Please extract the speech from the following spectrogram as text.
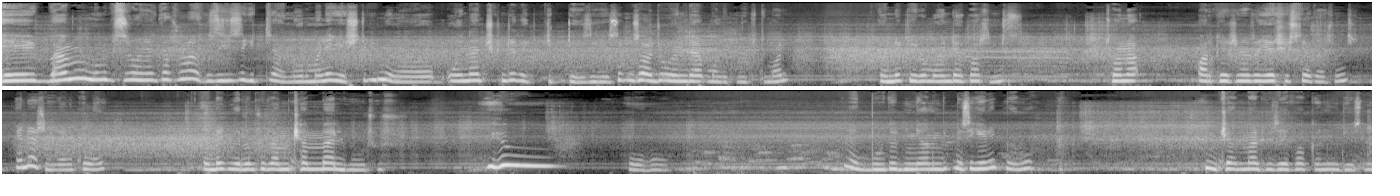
Ee, ben bunu bir süre oynadıktan sonra hız ilgisi gitti yani. Normale geçti bilmiyorum ama oyundan çıkınca da gitti hız ilgisi. Bu sadece oyunda yapmalık büyük ihtimal. Örnek veriyorum oyunda yaparsınız. Sonra arkadaşınızla yarış isteği yaparsınız. Yenersiniz yani kolay. Örnek veriyorum şuradan mükemmel bir uçuş. Yuhuu. Oha. Evet burada dünyanın bitmesi gerekmiyor mu? Mükemmel Hüzeyfe Hakkı'nın videosuna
